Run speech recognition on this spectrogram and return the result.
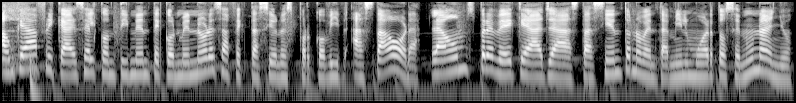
Aunque África es el continente con menores afectaciones por COVID hasta ahora, la OMS prevé que haya hasta 190.000 muertos en un año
